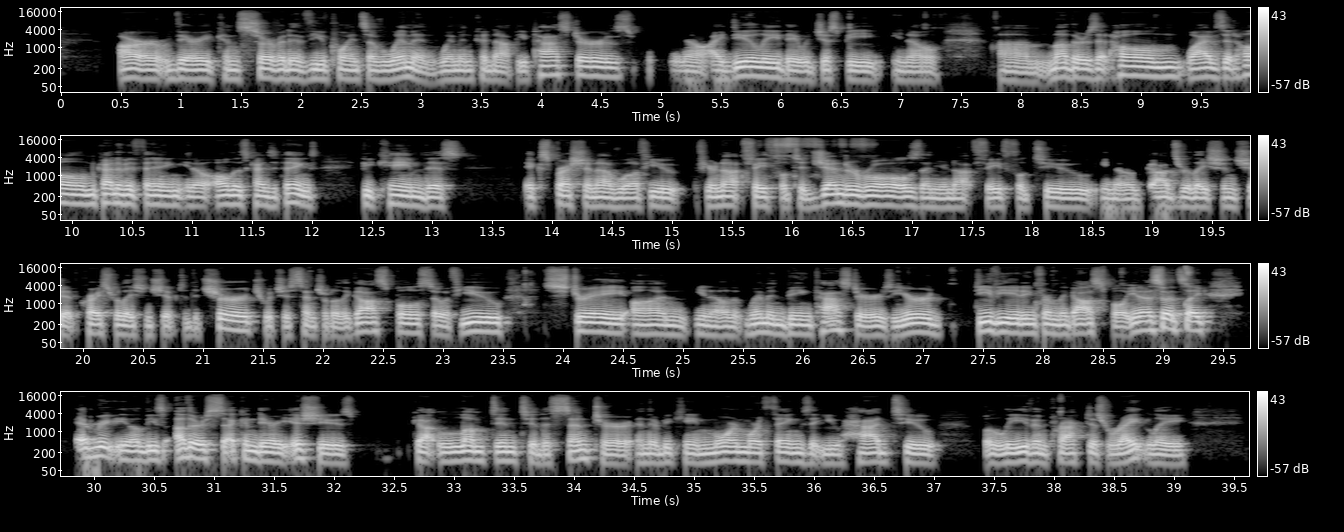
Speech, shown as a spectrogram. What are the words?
our very conservative viewpoints of women women could not be pastors you know ideally they would just be you know um, mothers at home wives at home kind of a thing you know all those kinds of things became this expression of well if you if you're not faithful to gender roles then you're not faithful to you know god's relationship christ's relationship to the church which is central to the gospel. So if you stray on you know women being pastors you're deviating from the gospel you know? So it's like every you know these other secondary issues got lumped into the center and there became more and more things that you had to believe and practice rightly.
